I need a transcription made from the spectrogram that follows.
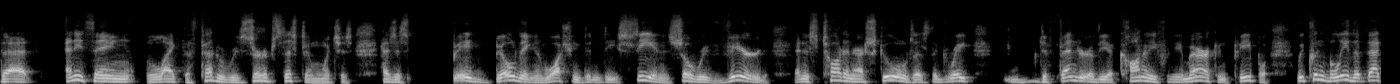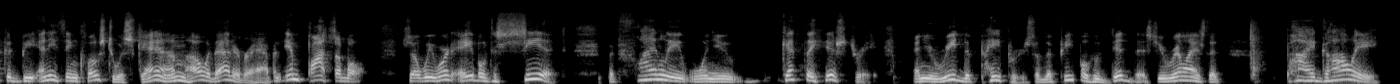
that anything like the Federal Reserve System, which is has this big building in Washington D.C. and is so revered and is taught in our schools as the great defender of the economy for the American people, we couldn't believe that that could be anything close to a scam. How would that ever happen? Impossible. So we weren't able to see it. But finally, when you get the history and you read the papers of the people who did this, you realize that, by golly,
